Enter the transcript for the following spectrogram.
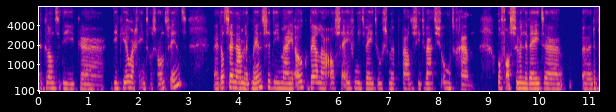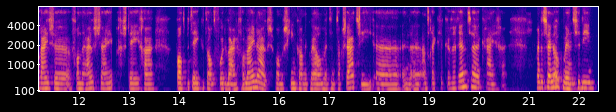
de klanten die ik, die ik heel erg interessant vind. Uh, dat zijn namelijk mensen die mij ook bellen als ze even niet weten hoe ze met bepaalde situaties om moeten gaan. Of als ze willen weten, de prijzen van de huis zijn gestegen. Wat betekent dat voor de waarde van mijn huis? Want misschien kan ik wel met een taxatie een aantrekkelijkere rente krijgen. Maar er zijn ook mensen die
